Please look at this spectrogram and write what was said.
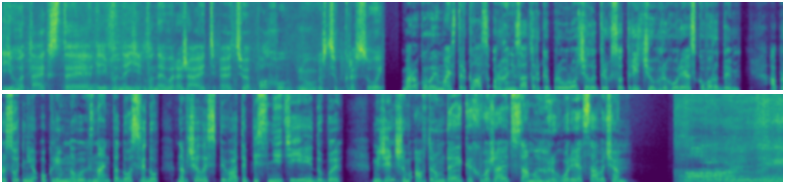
його тексти, і вони вони виражають е, цю епоху, ну цю красу Бароковий майстер-клас організаторки приурочили 300-річчю Григорія Сковороди. А присутні, окрім нових знань та досвіду, навчились співати пісні тієї доби. Між іншим, автором деяких вважають саме Григорія Савича. Ой, ти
